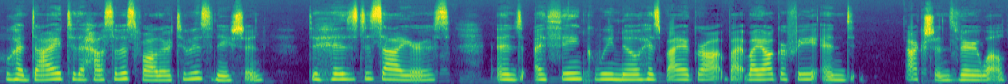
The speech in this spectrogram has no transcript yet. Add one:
who had died to the house of his father, to his nation, to his desires, and I think we know his biogra- bi- biography and actions very well.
